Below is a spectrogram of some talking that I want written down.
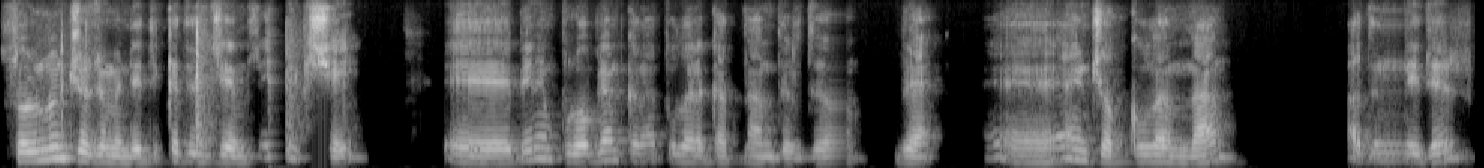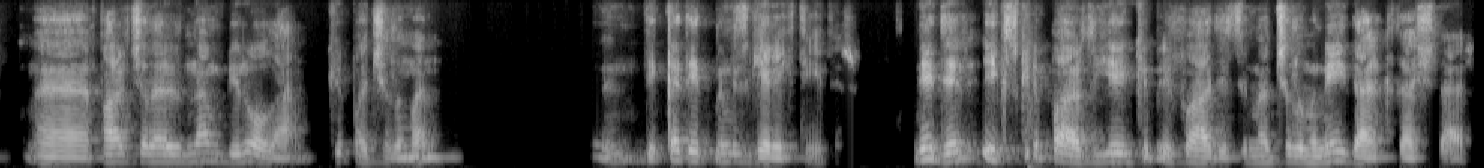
Sorunun çözümünde dikkat edeceğimiz ilk şey e, benim problem kanat olarak adlandırdığım ve e, en çok kullanılan adı nedir? E, parçalarından biri olan küp açılımın dikkat etmemiz gerektiğidir. Nedir? X küp artı Y küp ifadesinin açılımı neydi arkadaşlar?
